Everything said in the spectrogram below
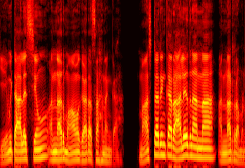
ఏమిటి ఆలస్యం? అన్నారు మామగారు అసహనంగా. మాస్టర్ ఇంకా రాలేదు నాన్నా అన్నాడు రమణ.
